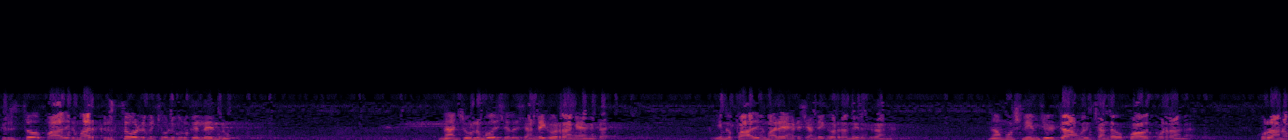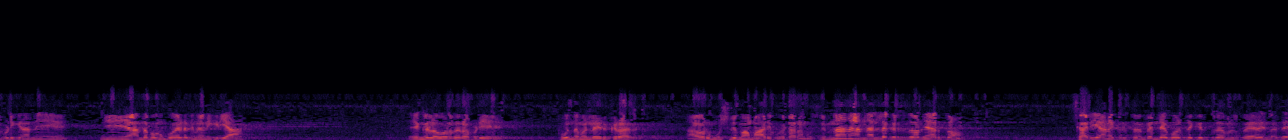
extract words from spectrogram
கிறிஸ்தவ பாதிரிமார் கிறிஸ்தவர்களுக்கு சொல்லிக் கொடுக்கல இன்னும் நான் சொல்லும்போது சிலர் சண்டைக்கு வர்றாங்க என்கிட்ட. எங்க பாதிரிமாரே என்கிட்ட சண்டைக்கு வர்றாங்க இருக்கிறாங்க. நான் முஸ்லீம் சொல்லிட்டா அவங்களுக்கு சண்டை கோவப்படுறாங்க குரானை படிக்கிறா நீ நீ அந்த பக்கம் போயிடுக்குன்னு நினைக்கிறியா? எங்களை ஒருத்தர் அப்படி பூந்தமல்ல இருக்கிறாரு. அவர் முஸ்லீமா மாறி போயிட்டாரா? முஸ்லீம்னா நான் நல்ல கிறிஸ்தவர்னு அர்த்தம். சரியான கிறிஸ்தவன் பெந்தை கோலத்தை கிறிஸ்தவனுக்கு பேர் என்னது?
